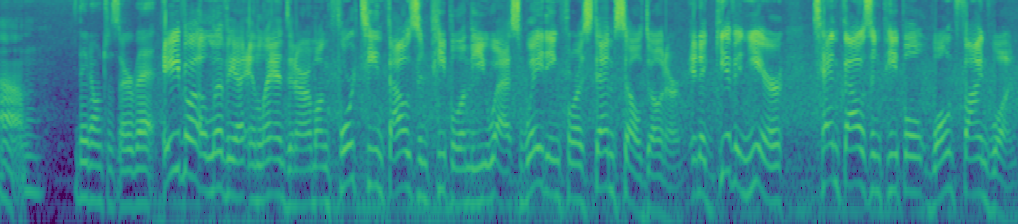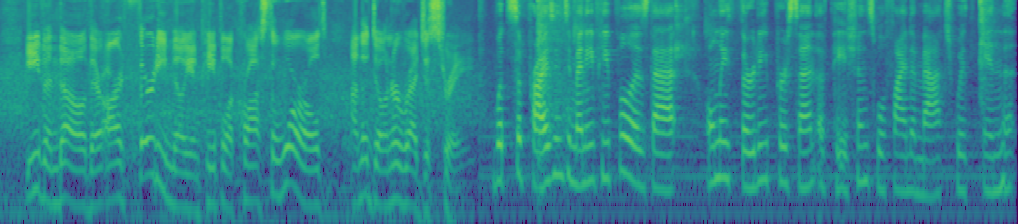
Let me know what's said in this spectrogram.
um, they don't deserve it. Ava, Olivia, and Landon are among 14,000 people in the U.S. waiting for a stem cell donor. In a given year, 10,000 people won't find one, even though there are 30 million people across the world on the donor registry. What's surprising to many people is that only 30% of patients will find a match within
